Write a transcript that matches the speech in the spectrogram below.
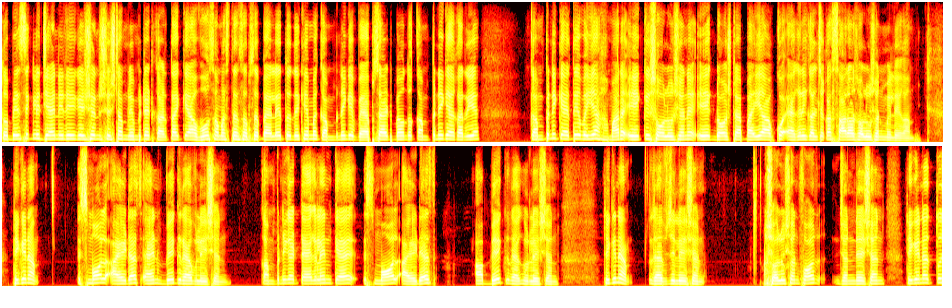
तो basically Jain irrigation system limited करता क्या, वो समझते हैं सबसे पहले। तो देखिए, मैं कंपनी के वेबसाइट में हूँ तो कंपनी क्या कर रही है? कंपनी कहती है, भैया, हमारा एक ही सॉल्यूशन है, एक डॉट स्टेप आइए आपको एग्रीकल्चर का सारा सॉल्यूशन मिलेगा। ठीक है ना? Small ideas and big regulation company का टैगलाइन क्या है? Small ideas a big regulation ठीक है ना? रेगुलेशन सॉल्यूशन फॉर जनरेशन ठीक है ना? तो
